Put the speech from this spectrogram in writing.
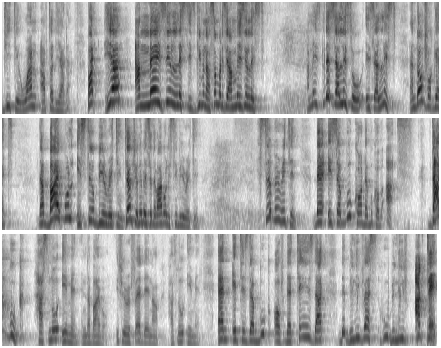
detail one after the other. But here, amazing list is given us. Somebody say amazing list. Amazing. This is a list, so it's a list. And don't forget, the Bible is still being written. Tell to your neighbor, say the Bible is still being written. It's still being written. There is a book called the Book of Acts. That book has no amen in the Bible. If you refer there now, has no amen. And it is the book of the things that the believers who believe acted,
